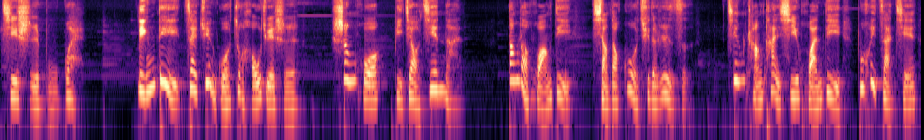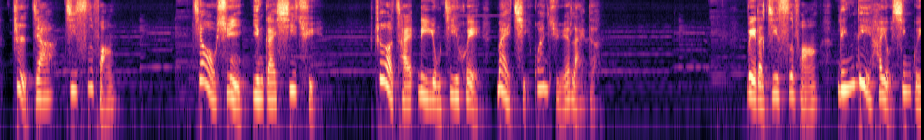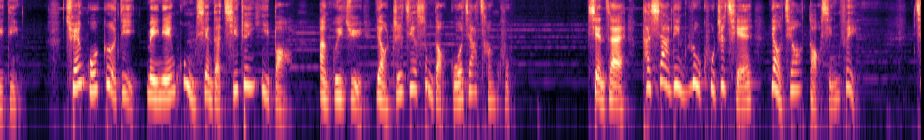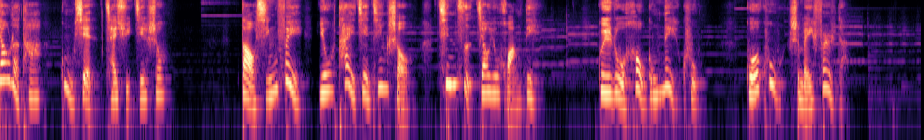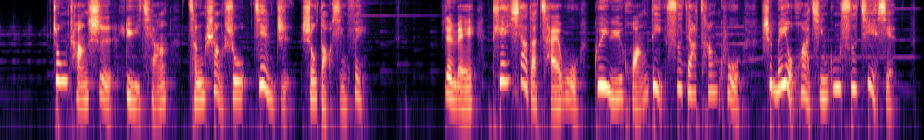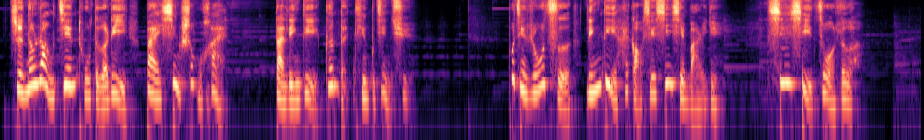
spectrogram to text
其实不怪，灵帝在郡国做侯爵时，生活比较艰难，当了皇帝，想到过去的日子。经常叹息，桓帝不会攒钱治家积私房，教训应该吸取，这才利用机会卖起官爵来的。为了积私房，灵帝还有新规定：全国各地每年贡献的奇珍异宝，按规矩要直接送到国家仓库。现在他下令入库之前要交导行费。交了他贡献，才许接收。导行费由太监经手，亲自交由皇帝，归入后宫内库，国库是没份儿的。中常侍吕强曾上书谏止收导行费，认为天下的财物归于皇帝私家仓库是没有划清公私界限。只能让奸徒得利，百姓受害。但灵帝根本听不进去。不仅如此，灵帝还搞些新鲜玩意，嬉戏作乐。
